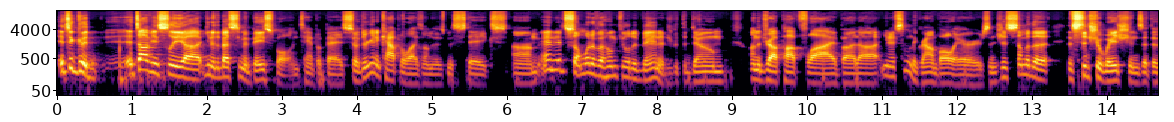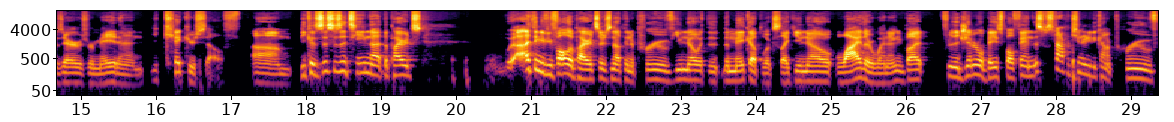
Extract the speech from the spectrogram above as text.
it's a good it's obviously uh, you know the best team in baseball in Tampa Bay, so they're going to capitalize on those mistakes, um, and it's somewhat of a home field advantage with the dome on the drop pop fly. But uh, you know some of the ground ball errors and just some of the the situations that those errors were made in, you kick yourself um, because this is a team that the Pirates. I think if you follow the Pirates, there's nothing to prove. You know what the, the makeup looks like. You know why they're winning. But for the general baseball fan, this was an opportunity to kind of prove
